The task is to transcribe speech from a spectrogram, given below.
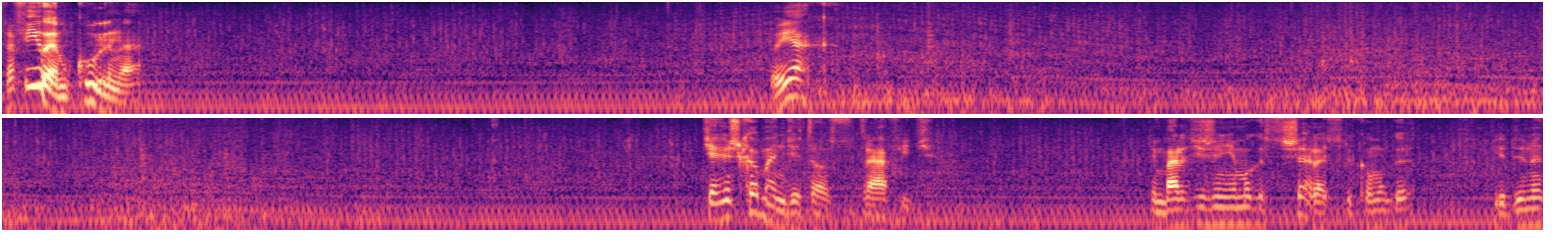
trafiłem, kurna. To jak? Ciężko będzie to trafić. Tym bardziej, że nie mogę strzelać, tylko mogę jedyne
